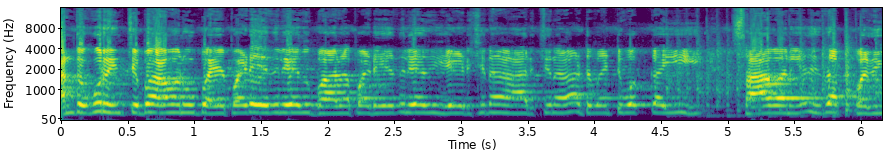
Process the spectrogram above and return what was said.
అందు గురించి బావ నువ్వు భయపడేది లేదు బాధపడేది లేదు ఏడ్చినా ఆర్చినా అటువంటి ఒక్క ఈ సావనేది తప్పది.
